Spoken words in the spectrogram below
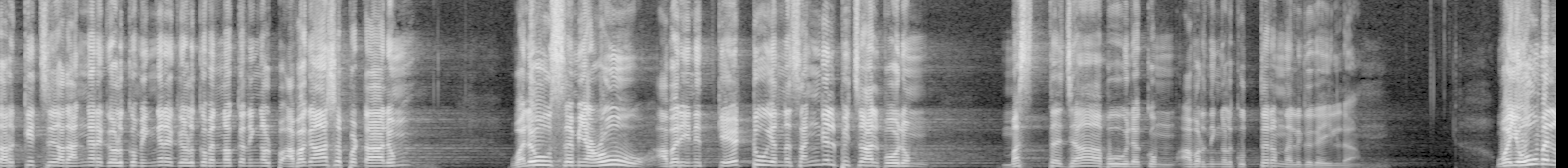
തർക്കിച്ച് അത് അങ്ങനെ കേൾക്കും ഇങ്ങനെ കേൾക്കും എന്നൊക്കെ നിങ്ങൾ അവകാശപ്പെട്ടാലും വലൂസമിയൂ അവരിനി കേട്ടു എന്ന് സങ്കല്പിച്ചാൽ പോലും മസ്തജാബൂലക്കും അവർ നിങ്ങൾക്ക് ഉത്തരം നൽകുകയില്ല. വയോമൽ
